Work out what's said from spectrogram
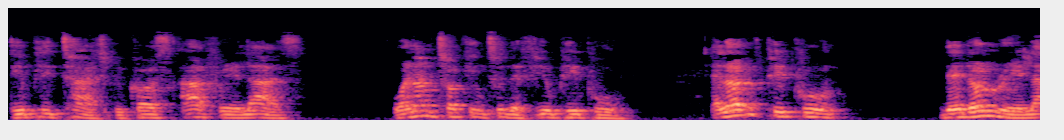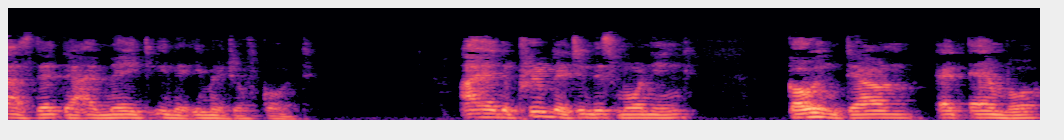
deeply touched because I've realized when I'm talking to the few people, a lot of people, they don't realize that they are made in the image of God. I had the privilege in this morning going down at Amber.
